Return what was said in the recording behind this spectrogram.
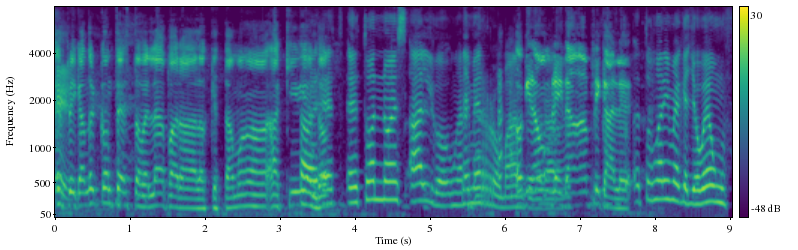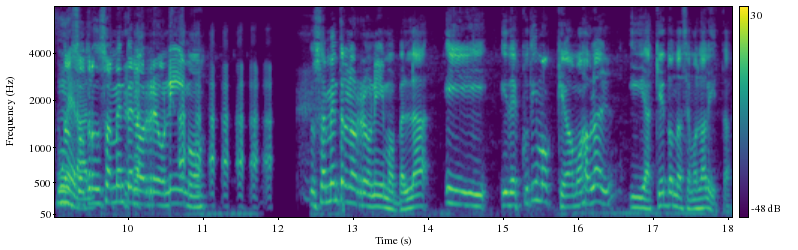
qué? explicando el contexto, ¿verdad? Para los que estamos aquí ¿Sabes? viendo. Es- Esto no es algo, un anime romántico. ok, dame un break, dame a explicarle. Esto es un anime que yo veo un funeral. Nosotros usualmente nos reunimos. Usualmente nos reunimos, ¿verdad? Y, y discutimos qué vamos a hablar. Y aquí es donde hacemos la lista.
